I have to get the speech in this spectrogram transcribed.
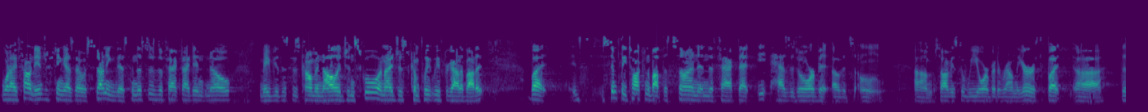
what I found interesting as I was studying this, and this is the fact I didn't know, maybe this is common knowledge in school, and I just completely forgot about it, but it's simply talking about the sun and the fact that it has its orbit of its own. Um, so obviously we orbit around the Earth, but uh, the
